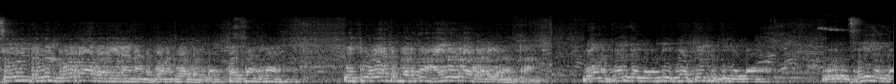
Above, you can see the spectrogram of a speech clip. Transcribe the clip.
சிலிண்டருக்கு நூறுரூவா குறைக்கிறேன் நாங்கள் போன தேர்தலில் குறைச்சாங்களே இப்போ ஓட்டு போடுறது ஐநூறுரூவா குறைக்கிறேன்றான். போன தேர்தலில் வந்து இதே கேட்டிருப்பீங்கல்ல? உங்களுக்கு செய்யலைல்ல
